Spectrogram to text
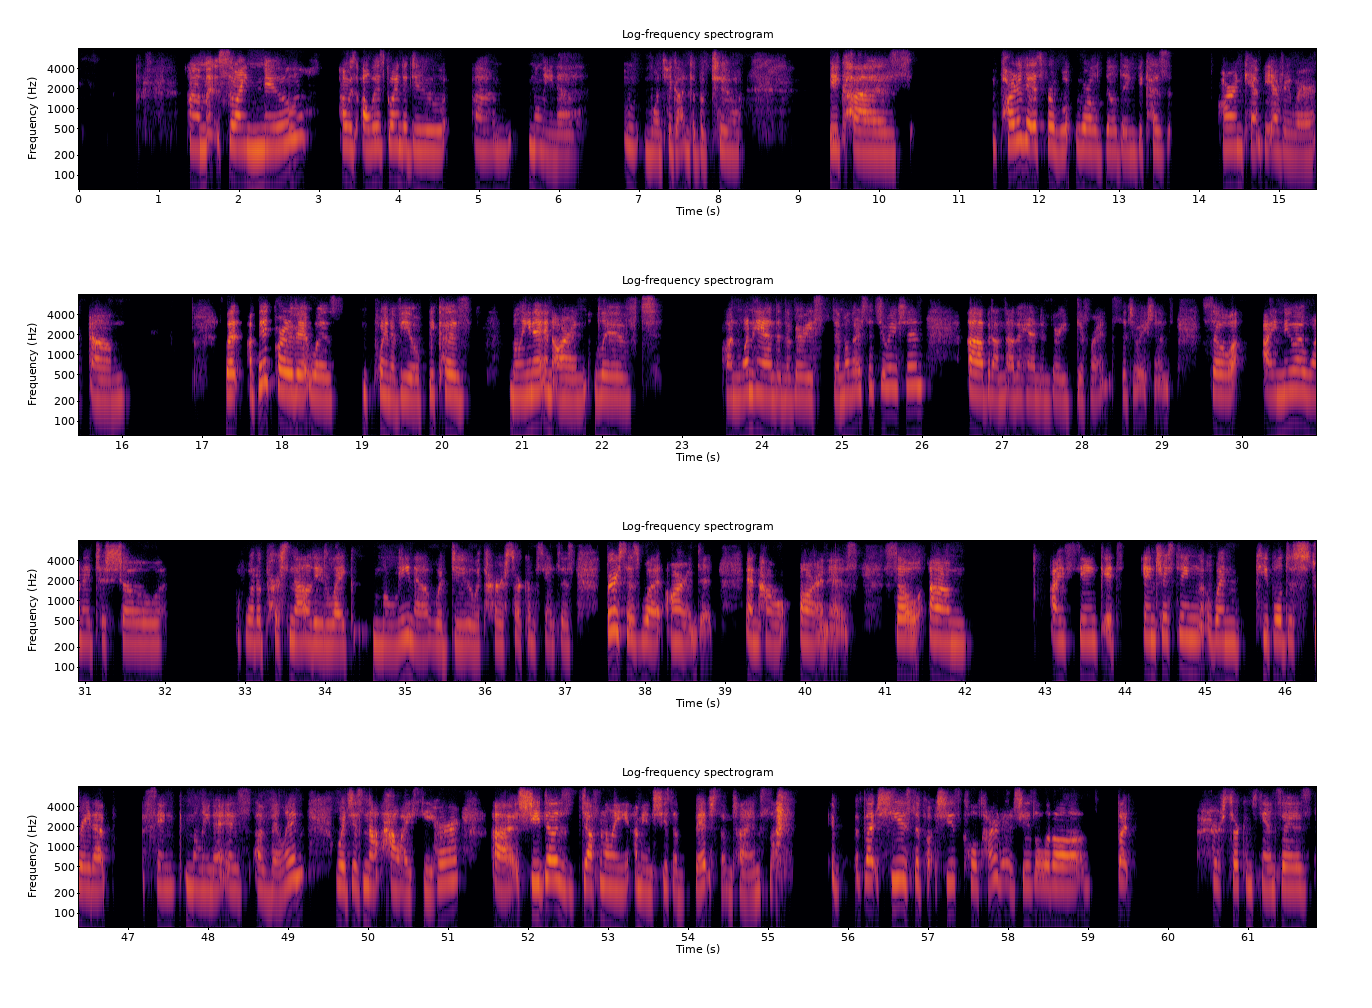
Um, so I knew I was always going to do um, Melina once we got into book two because part of it is for w- world building because Auren can't be everywhere. Um, but a big part of it was point of view because Melina and Auren lived on one hand in a very similar situation, uh, but on the other hand in very different situations. So I knew I wanted to show what a personality like Melina would do with her circumstances versus what Auren did and how Auren is. So um, I think it's interesting when people just straight up think Melina is a villain, which is not how I see her. Uh, she does definitely, I mean, she's a bitch sometimes, but she is she's cold hearted. She's a little, but her circumstances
